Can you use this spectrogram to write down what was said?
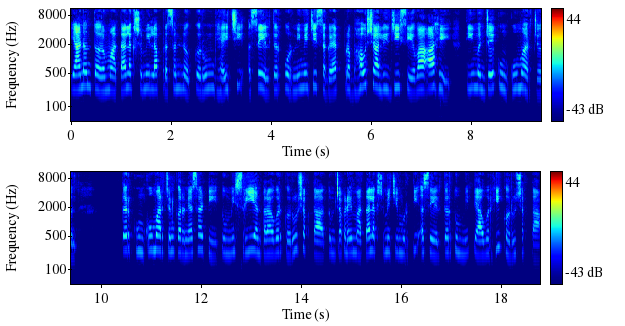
यानंतर माता लक्ष्मीला प्रसन्न करून घ्यायची असेल तर पौर्णिमेची सगळ्यात प्रभावशाली जी सेवा आहे ती म्हणजे कुंकुमार्चन. तर कुंकुमार्चन करण्यासाठी तुम्ही श्री यंत्रावर करू शकता. तुमच्याकडे माता लक्ष्मीची मूर्ती असेल तर तुम्ही त्यावरही करू शकता.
